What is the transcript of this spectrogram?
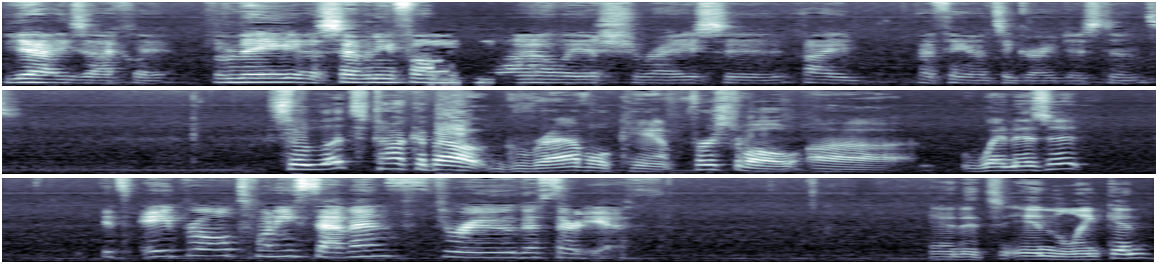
Yeah, exactly. For me, a 75 mile ish race, is, I, I think that's a great distance. So let's talk about gravel camp. First of all, uh, when is it? It's April 27th through the 30th. And it's in Lincoln.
